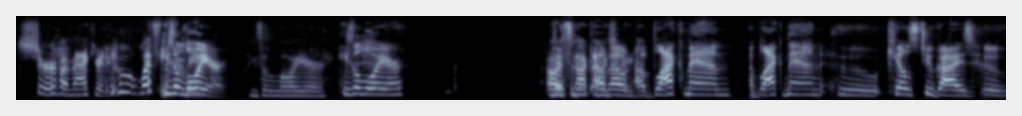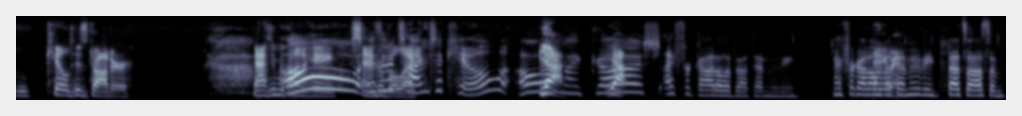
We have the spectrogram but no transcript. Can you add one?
sure if I'm accurate. Who? What's He's a lawyer. He's a lawyer. He's a lawyer. Oh, it's not about a black man, a black man who kills two guys who killed his daughter. Matthew McConaughey, oh, Sandra is it Bullock. a time to kill? Oh Yeah, my yeah. gosh, I forgot all about that movie. I forgot all Anyway. about that movie. That's awesome.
